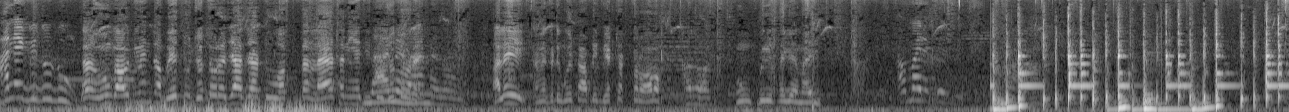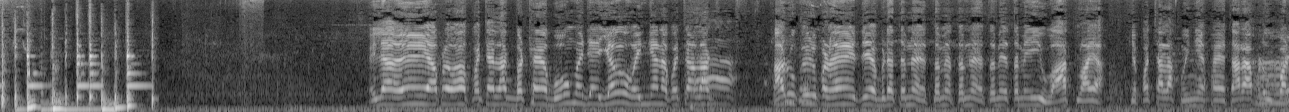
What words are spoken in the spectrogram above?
આને કીધું તું. તારે ઊંઘ આવતી હોય ને તો ભાઈ તું જતો રહે જા જા તું તને લાયા છે ને અહીંથી તું જતો રહે. હાલે અમે કડી કોઈ આપણી બેઠક કરો હાલો. ઊંઘ પૂરી થઈ ગઈ મારી. અમારી થઈ એટલે એ આપણે પચાસ લાખ બઠાયા બહુ મજા આવી ગયો વૈન્યાના પચાસ લાખ. સારું કર્યું પણ એ તે બધા તમને તમે તમને તમે તમે એ વાત લાયા કે પચાસ લાખ વૈન્યા ખાયા તારા આપણે ઉપર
